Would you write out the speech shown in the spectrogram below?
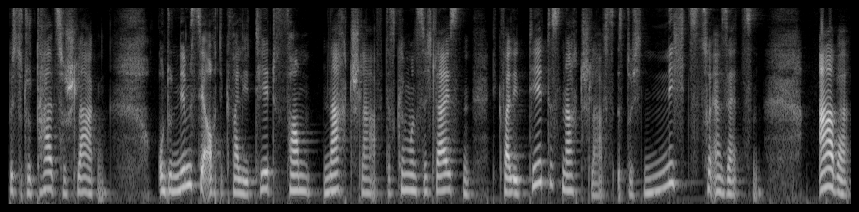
bist du total zerschlagen. Und du nimmst ja auch die Qualität vom Nachtschlaf. Das können wir uns nicht leisten. Die Qualität des Nachtschlafs ist durch nichts zu ersetzen. Aber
